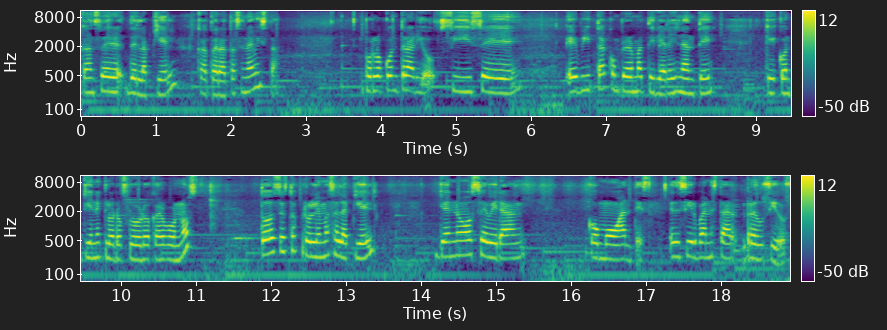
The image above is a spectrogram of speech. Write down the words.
cáncer de la piel, cataratas en la vista. Por lo contrario, si se evita comprar material aislante que contiene clorofluorocarbonos, todos estos problemas a la piel ya no se verán como antes, es decir, van a estar reducidos.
